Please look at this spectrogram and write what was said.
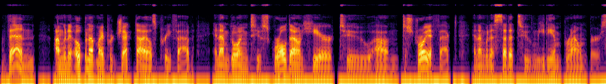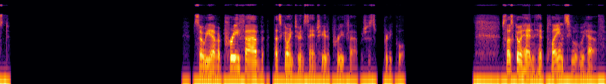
Then I'm going to open up my projectiles prefab and I'm going to scroll down here to um, destroy effect and I'm going to set it to medium brown burst. So we have a prefab that's going to instantiate a prefab, which is pretty cool. So let's go ahead and hit play and see what we have.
